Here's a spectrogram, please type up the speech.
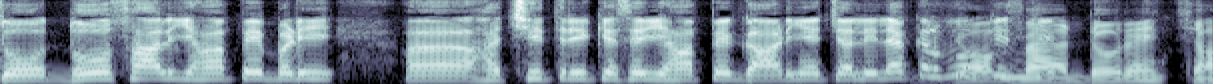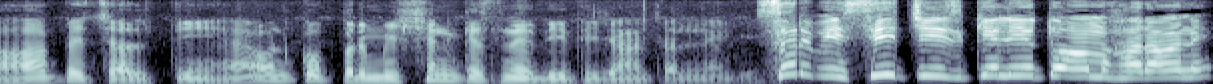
तो दो साल यहाँ पे बड़ी अच्छी तरीके से यहाँ पे गाड़ियाँ चली। लेकिन वो मेट्रोरें जहाँ पे चलती हैं उनको परमिशन किसने दी थी जहाँ चलने की? सिर्फ़ इसी चीज़ के लिए तो हम हैरान है।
